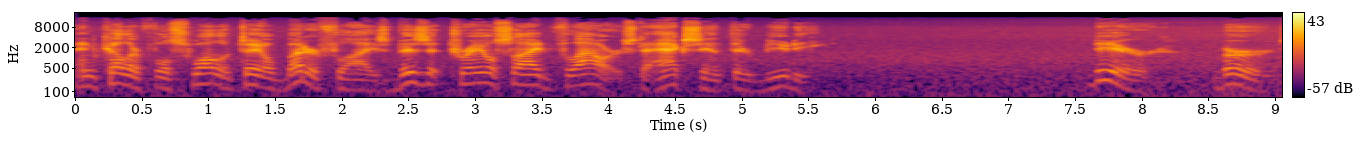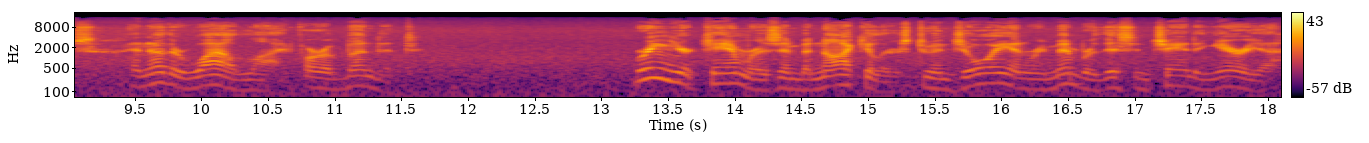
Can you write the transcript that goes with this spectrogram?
And colorful swallowtail butterflies visit trailside flowers to accent their beauty. Deer, birds, and other wildlife are abundant. Bring your cameras and binoculars to enjoy and remember this enchanting area.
